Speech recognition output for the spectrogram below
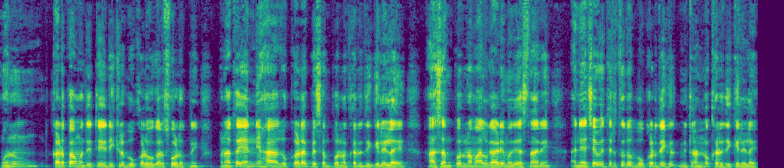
म्हणून कडपामध्ये ते देखील बोकड वगैरे सोडत नाही. पण आता यांनी हा जो कडप आहे संपूर्ण खरेदी केलेला आहे हा संपूर्ण माल गाडीमध्ये असणार आहे आणि याच्या व्यतिरिक्त तो बोकड देखील मित्रांनो खरेदी केलेला आहे.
